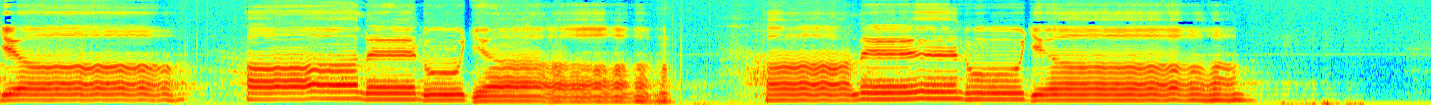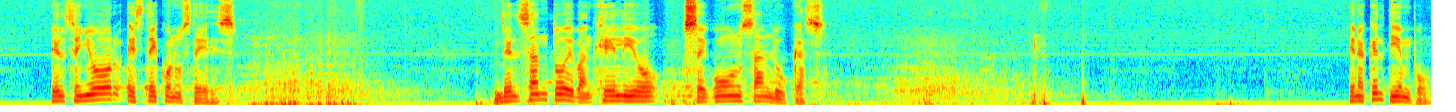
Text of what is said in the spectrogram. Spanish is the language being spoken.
aleluya, aleluya. El Señor esté con ustedes. Del Santo Evangelio según San Lucas. En aquel tiempo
